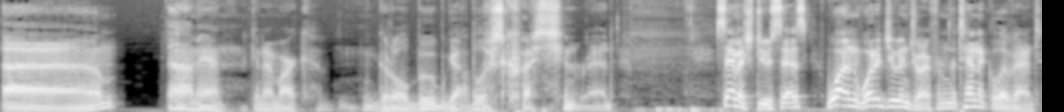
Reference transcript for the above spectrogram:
Um, oh man, can I mark good old boob gobbler's question red. Sandwich Dew says, one, what did you enjoy from the tentacle event?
